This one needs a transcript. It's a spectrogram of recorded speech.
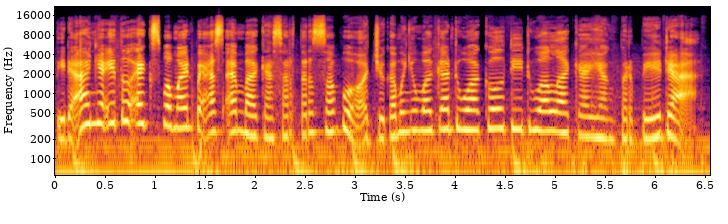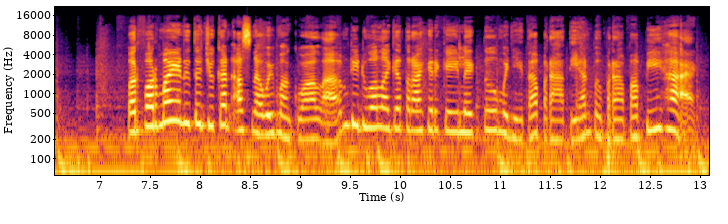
Tidak hanya itu, ex pemain PSM Makassar tersebut juga menyumbangkan dua gol di dua laga yang berbeda. Performa yang ditunjukkan Asnawi Magwalam di dua laga terakhir K-League 2 menyita perhatian beberapa pihak.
